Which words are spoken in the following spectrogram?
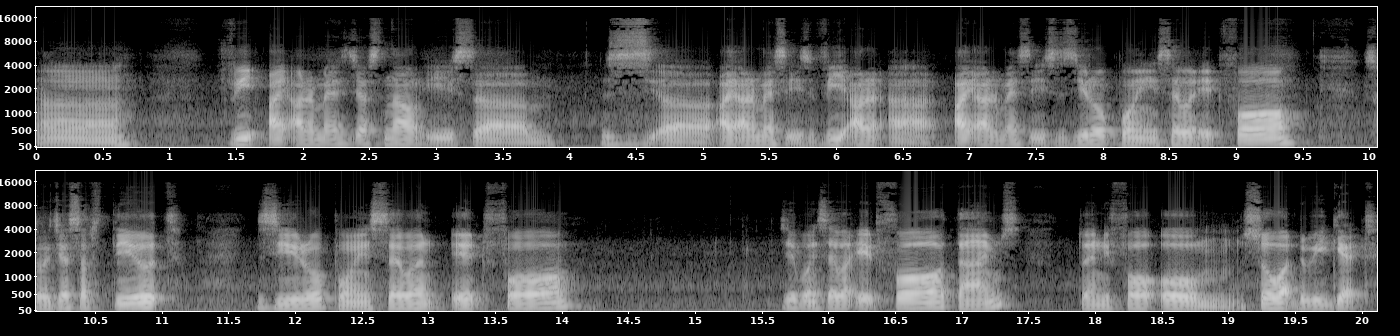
uh, VIRMS just now is um, Z, uh, IRMS is VR uh, IRMS is 0 0.784 so just substitute 0 0.784 0.784 times 24 ohm. So what do we get?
